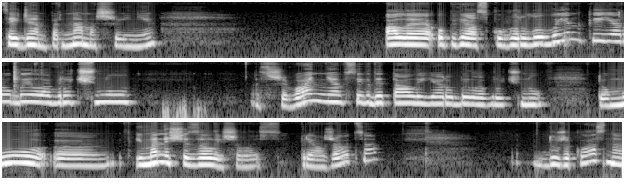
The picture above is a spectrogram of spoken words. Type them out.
цей джемпер на машині, але обв'язку горловинки я робила вручну. Зшивання всіх деталей я робила вручну. Тому е, і в мене ще залишилась пряжа. оця. Дуже класна,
